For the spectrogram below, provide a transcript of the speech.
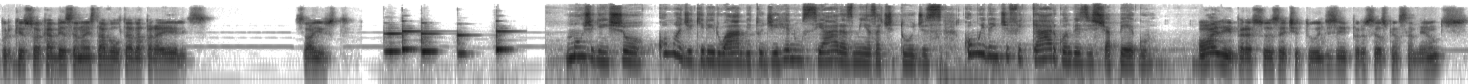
Porque sua cabeça não está voltada para eles. Só isto. Monge Gensho, como adquirir o hábito de renunciar às minhas atitudes? Como identificar quando existe apego? Olhe para as suas atitudes e para os seus pensamentos.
